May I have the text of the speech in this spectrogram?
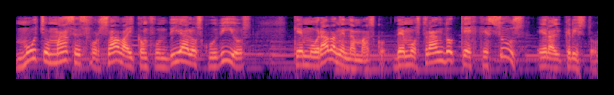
mucho más se esforzaba y confundía a los judíos que moraban en Damasco, demostrando que Jesús era el Cristo.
